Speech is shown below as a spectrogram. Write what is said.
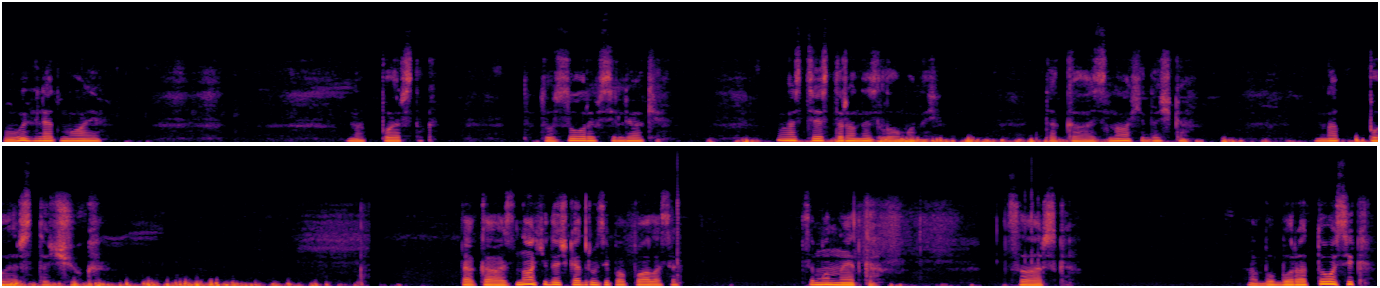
вигляд має. На персток. Тут узори всілякі. Ну, а з цієї сторони зломаний. Така знахідочка. На персточок. Така знахідочка, друзі, попалася. Це монетка царська. Або Боратосик,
